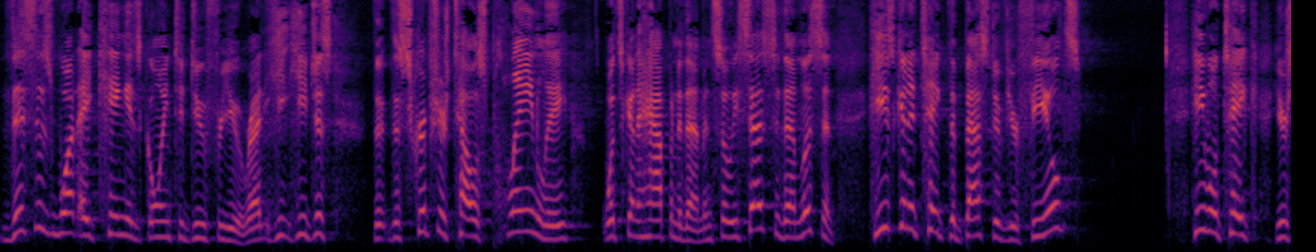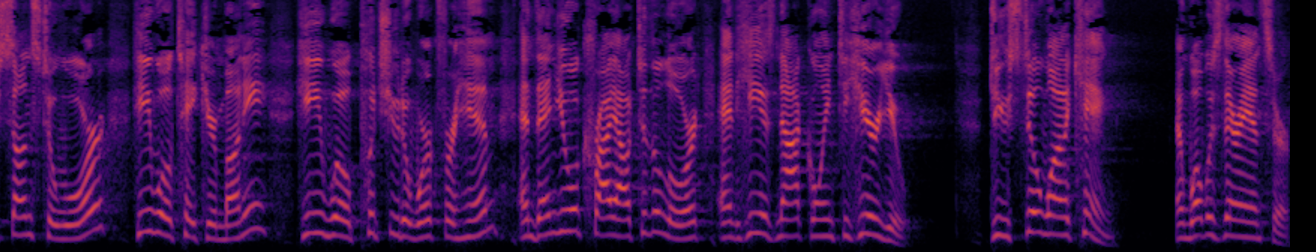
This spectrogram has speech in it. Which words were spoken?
this is what a king is going to do for you, right? He, he just, the, the scriptures tell us plainly what's going to happen to them. And so he says to them, listen, He's going to take the best of your fields. He will take your sons to war. He will take your money. He will put you to work for him. And then you will cry out to the Lord and he is not going to hear you. Do you still want a king? And what was their answer?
